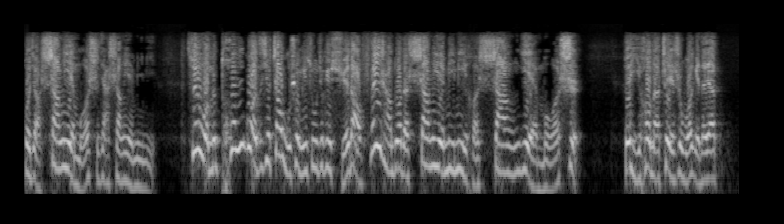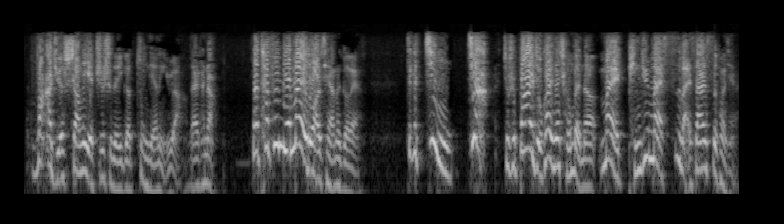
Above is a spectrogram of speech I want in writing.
或叫商业模式加商业秘密，所以我们通过这些招股说明书就可以学到非常多的商业秘密和商业模式。所以以后呢，这也是我给大家挖掘商业知识的一个重点领域啊。大家看这儿，那它分别卖多少钱呢？各位，这个竞价就是八十九块钱的成本呢，卖平均卖四百三十四块钱。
